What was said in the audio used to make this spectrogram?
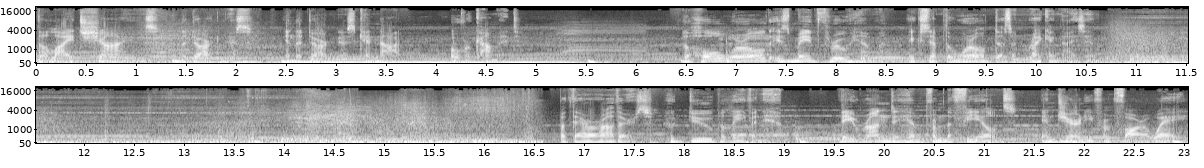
The light shines in the darkness, and the darkness cannot overcome it. The whole world is made through him, except the world doesn't recognize him. But there are others who do believe in him. They run to him from the fields and journey from far away,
